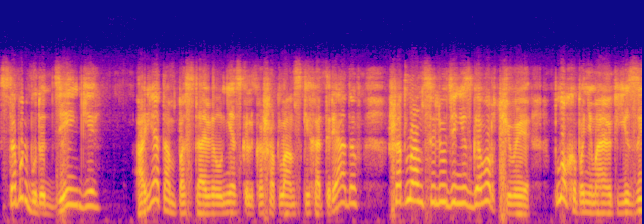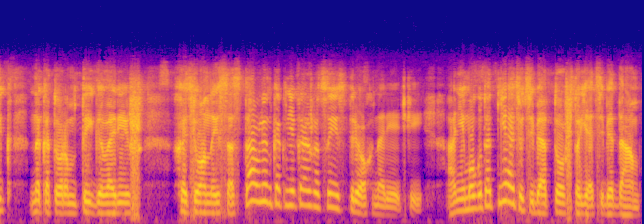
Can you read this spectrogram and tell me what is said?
«С тобой будут деньги». А я там поставил несколько шотландских отрядов. Шотландцы люди несговорчивые, плохо понимают язык, на котором ты говоришь, хоть он и составлен, как мне кажется, из трех наречий. Они могут отнять у тебя то, что я тебе дам.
